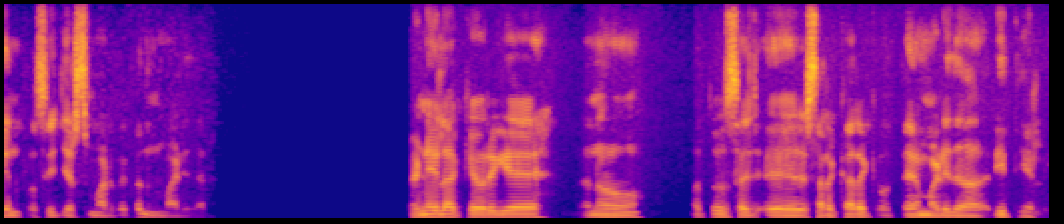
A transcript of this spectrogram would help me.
ಏನು ಪ್ರೊಸೀಜರ್ಸ್ ಮಾಡಬೇಕು ಅದನ್ನು ಮಾಡಿದ್ದಾರೆ. ಅರಣ್ಯ ಇಲಾಖೆಯವರಿಗೆ ನಾನು ಮತ್ತು ಸಜ್ ಸರ್ಕಾರಕ್ಕೆ ಒತ್ತಾಯ ಮಾಡಿದ ರೀತಿಯಲ್ಲಿ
